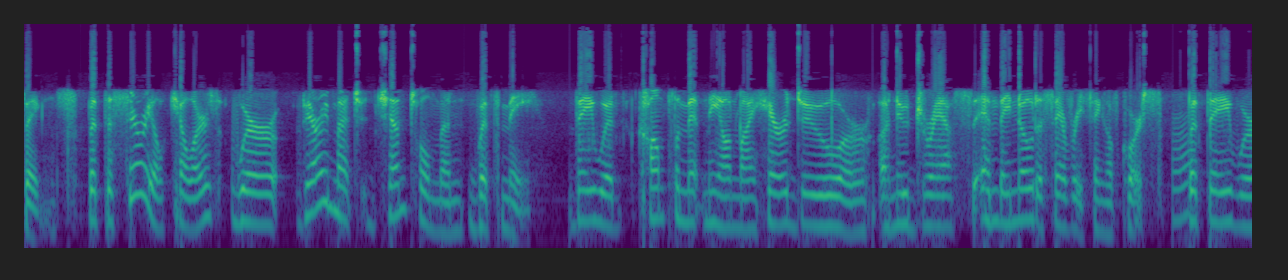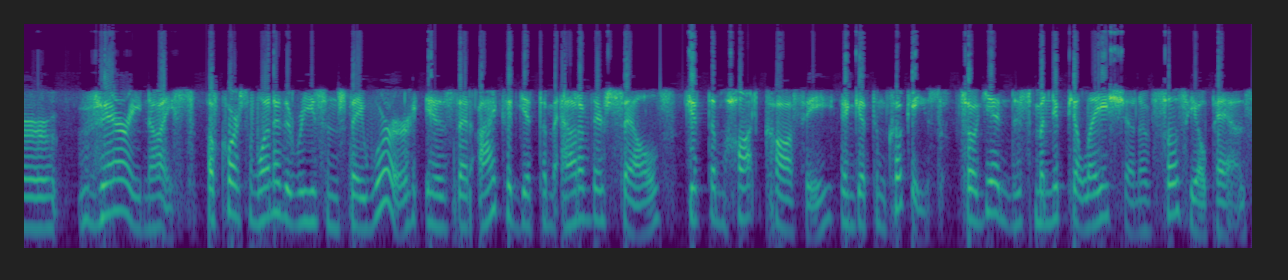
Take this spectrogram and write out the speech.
things. But the serial killers were very much gentlemen with me they would compliment me on my hairdo or a new dress, and they notice everything, of course. Mm-hmm. But they were very nice. Of course, one of the reasons they were is that I could get them out of their cells, get them hot coffee, and get them cookies. So again, this manipulation of sociopaths.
